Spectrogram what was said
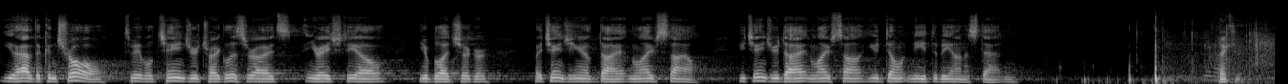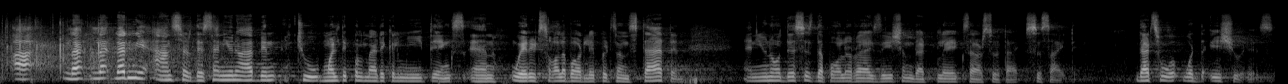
You have the control to be able to change your triglycerides and your HDL, your blood sugar, by changing your diet and lifestyle. You change your diet and lifestyle, you don't need to be on a statin. Thank you. Uh, let, let, let me answer this. And you know, I've been to multiple medical meetings and where it's all about lipids and statin. And you know, this is the polarization that plagues our society. That's what, what the issue is.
